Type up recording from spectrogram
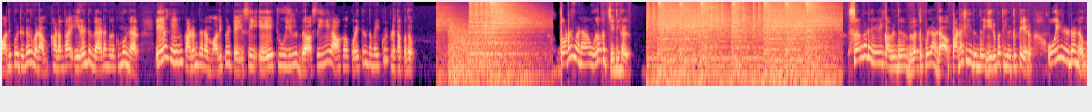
மதிப்பீட்டு நிறுவனம் கடந்த இரண்டு வேடங்களுக்கு முன்னர் இலங்கையின் கடன் தர மதிப்பீட்டை சிஏ டூ இருந்து சிஏ ஆக குறைத்திருந்தமை குறிப்பிடத்தக்கது. தொடர்பான உலகச் செய்திகள். செங்கடலில் கவிழ்ந்து விபத்துக்குள்ளான படகில் இருந்த இருபத்தி எட்டு பேர் உயிருடனும்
